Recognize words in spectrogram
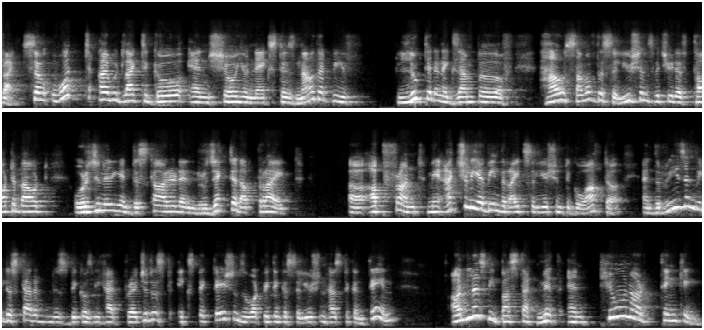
Right. So what I would like to go and show you next is now that we've looked at an example of how some of the solutions which you'd have thought about originally and discarded and rejected upright uh, upfront may actually have been the right solution to go after. And the reason we discarded is because we had prejudiced expectations of what we think a solution has to contain. Unless we bust that myth and tune our thinking,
